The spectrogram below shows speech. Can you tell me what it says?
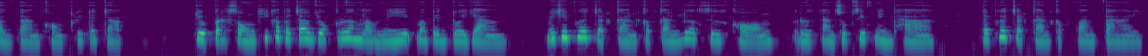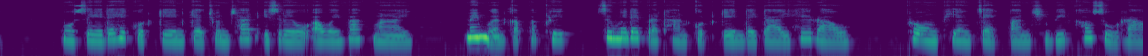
ต่างๆ ของคริสตจักร จุดประสงค์ที่ข้าพเจ้ายกเรื่องเหล่านี้มาเป็นตัวอย่าง ไม่ใช่เพื่อจัดการกับการเลือกซื้อของ หรือการซุบซิบนินทา แต่เพื่อจัดการกับความตาย โมเสสได้ให้กฎเกณฑ์แก่ชนชาติอิสราเอลเอาไว้มากมาย ไม่เหมือนกับพระคริสต์ซึ่งไม่ได้ประทานกฎเกณฑ์ใด ๆ ให้เรา พระองค์เพียงแจกปันชีวิตเข้าสู่เรา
